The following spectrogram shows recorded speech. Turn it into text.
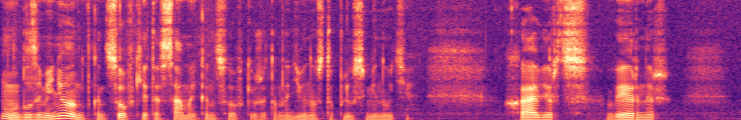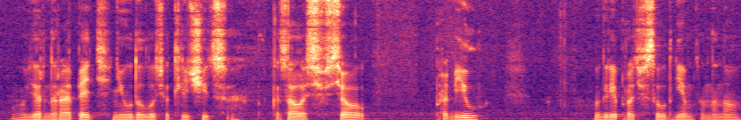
Ну, он был заменен в концовке, это самой концовке, уже там на 90 плюс минуте. Хаверц, Вернер. У Вернера опять не удалось отличиться. Казалось, все пробил в игре против Саутгемптона, но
